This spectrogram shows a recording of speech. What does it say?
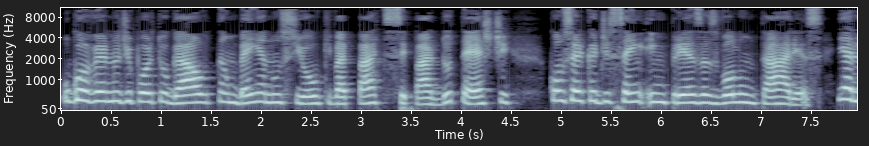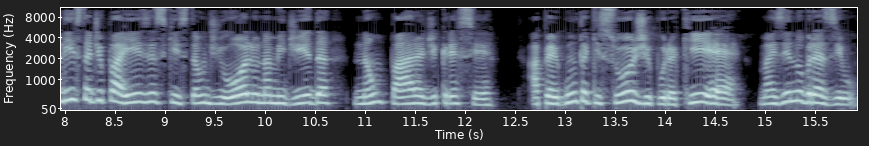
O governo de Portugal também anunciou que vai participar do teste com cerca de 100 empresas voluntárias, e a lista de países que estão de olho na medida não para de crescer. A pergunta que surge por aqui é: mas e no Brasil?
